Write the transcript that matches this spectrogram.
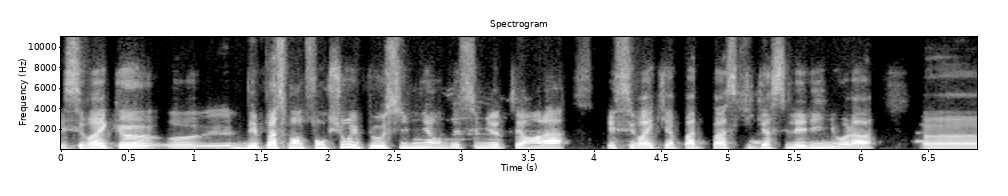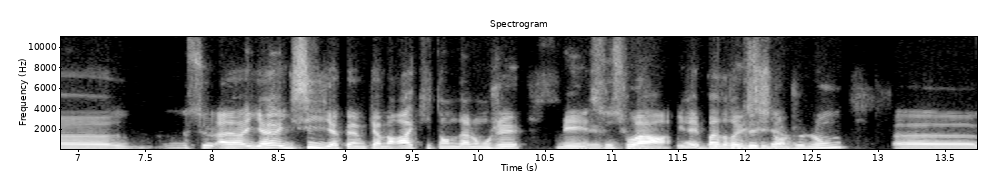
Et c'est vrai que euh, le dépassement de fonction, il peut aussi venir de ces milieux de terrain-là. Et c'est vrai qu'il n'y a pas de passe qui Ouais. casse les lignes. Voilà. Euh, ce- alors, il y a, ici, il y a quand même Camara qui tente d'allonger, mais Mais, ce soir, ouais, il n'avait pas de réussite dans le jeu de long. Euh,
